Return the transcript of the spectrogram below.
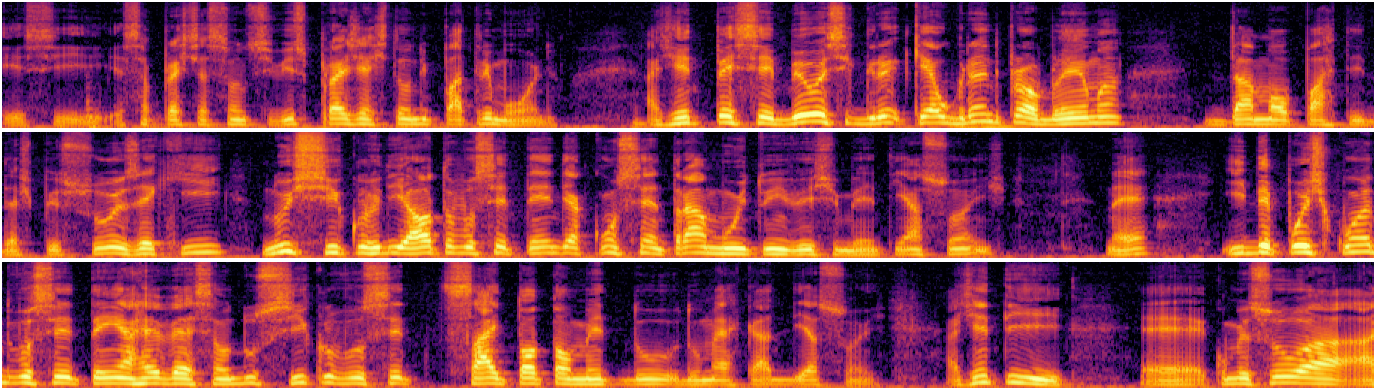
esse, essa prestação de serviço para a gestão de patrimônio. A gente percebeu esse, que é o grande problema da maior parte das pessoas é que nos ciclos de alta você tende a concentrar muito o investimento em ações, né? E depois, quando você tem a reversão do ciclo, você sai totalmente do, do mercado de ações. A gente é, começou a,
